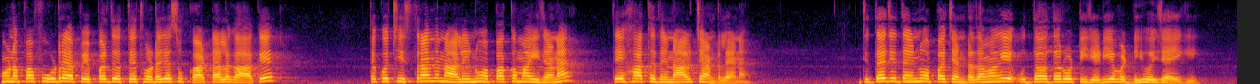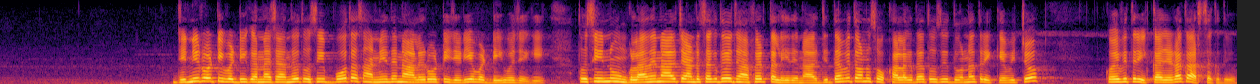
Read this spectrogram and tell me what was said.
ਹੁਣ ਆਪਾਂ ਫੂਡ ਰੈਪ ਪੇਪਰ ਦੇ ਉੱਤੇ ਥੋੜ੍ਹਾ ਜਿਹਾ ਸੁੱਕਾ ਆਟਾ ਲਗਾ ਕੇ ਅਤੇ ਕੁਛ ਇਸ ਤਰ੍ਹਾਂ ਦੇ ਨਾਲ ਇਹਨੂੰ ਆਪਾਂ ਘਮਾਈ ਜਾਣਾ ਅਤੇ ਹੱਥ ਦੇ ਨਾਲ ਚੰਡ ਲੈਣਾ ਜਿੱਦਾਂ ਜਿੱਦਾਂ ਇਹਨੂੰ ਆਪਾਂ ਚੰਡ ਦੇਵਾਂਗੇ, ਉੱਦਾਂ ਉੱਦਾਂ ਰੋਟੀ ਜਿਹੜੀ ਹੈ ਵੱਡੀ ਹੋਈ ਜਾਏਗੀ। ਜਿੰਨੀ ਰੋਟੀ ਵੱਡੀ ਕਰਨਾ ਚਾਹੁੰਦੇ ਹੋ ਤੁਸੀਂ, ਬਹੁਤ ਆਸਾਨੀ ਦੇ ਨਾਲ ਇਹ ਰੋਟੀ ਜਿਹੜੀ ਹੈ ਵੱਡੀ ਹੋ ਜਾਏਗੀ। ਤੁਸੀਂ ਇਹਨੂੰ ਉਂਗਲਾਂ ਦੇ ਨਾਲ ਚੰਡ ਸਕਦੇ ਹੋ ਜਾਂ ਫਿਰ ਤਲੀ ਦੇ ਨਾਲ। ਜਿੱਦਾਂ ਵੀ ਤੁਹਾਨੂੰ ਸੌਖਾ ਲੱਗਦਾ, ਤੁਸੀਂ ਦੋਨਾਂ ਤਰੀਕੇ ਵਿੱਚੋਂ ਕੋਈ ਵੀ ਤਰੀਕਾ ਜਿਹੜਾ ਕਰ ਸਕਦੇ ਹੋ।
